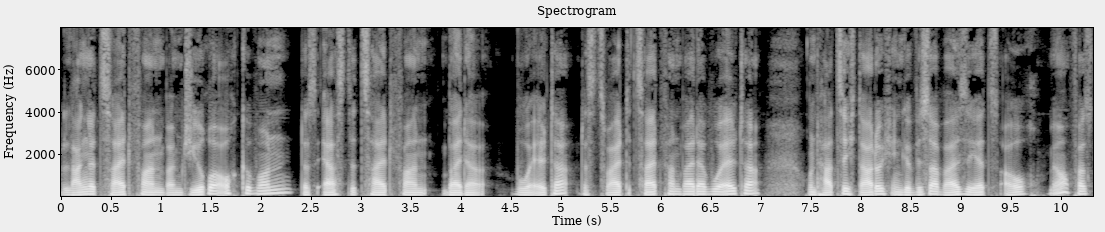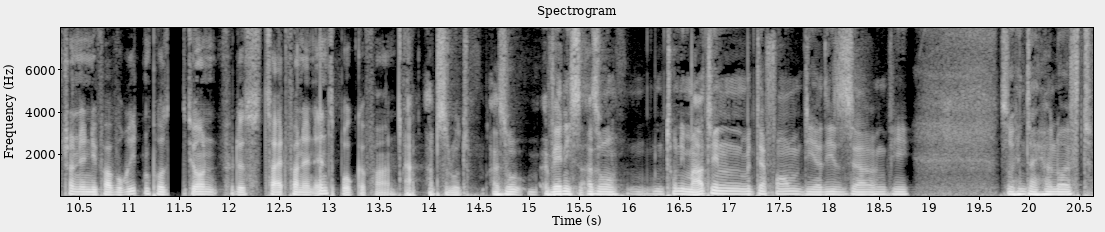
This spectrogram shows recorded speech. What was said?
lange Zeitfahren beim Giro auch gewonnen, das erste Zeitfahren bei der Vuelta, das zweite Zeitfahren bei der Vuelta und hat sich dadurch in gewisser Weise jetzt auch ja fast schon in die Favoritenposition für das Zeitfahren in Innsbruck gefahren. Ja, absolut. Also wenn ich also Toni Martin mit der Form, die er dieses Jahr irgendwie so hinterherläuft.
